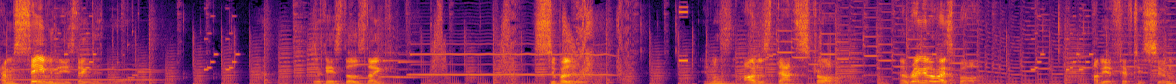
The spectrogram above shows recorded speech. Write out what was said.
I'm saving these like in case those like super it ones are just that strong. A regular ice ball. I'll be at 50 soon.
